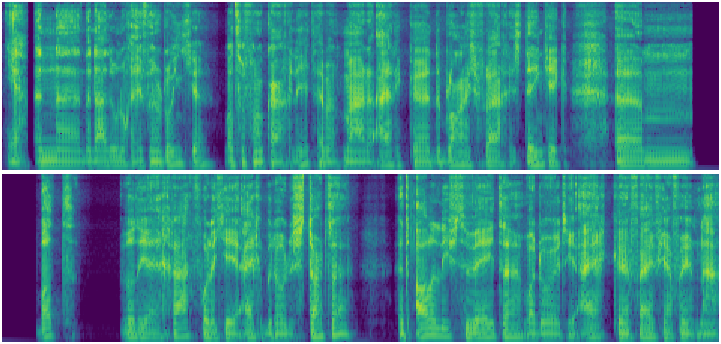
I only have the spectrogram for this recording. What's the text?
Ja. En eh, daarna doen we nog even een rondje wat we van elkaar geleerd hebben. Maar eigenlijk eh, de belangrijkste vraag is denk ik... ehm, wat wilde jij graag voordat je je eigen bureau dus startte... het allerliefste weten waardoor het je eigenlijk eh, vijf jaar van je... nou,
